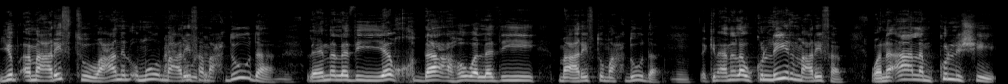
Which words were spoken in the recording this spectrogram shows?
يبقى معرفته عن الأمور معرفة محدودة. لأن الذي يخدع هو الذي معرفته محدودة. لكن أنا لو كلي المعرفة وأنا أعلم كل شيء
